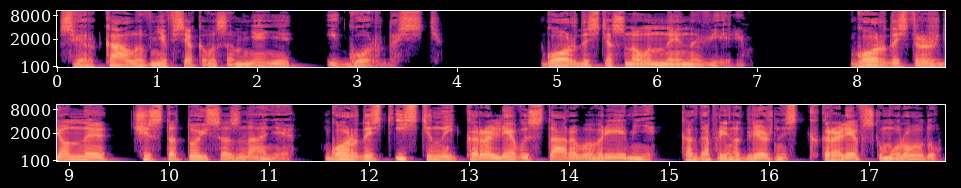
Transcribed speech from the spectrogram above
сверкала, вне всякого сомнения, и гордость. Гордость, основанная на вере. Гордость, рожденная чистотой сознания, гордость истинной королевы старого времени, когда принадлежность к королевскому роду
